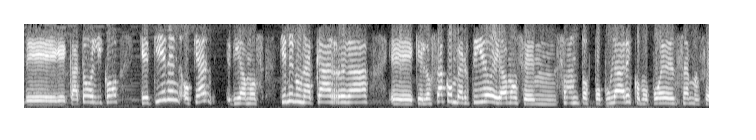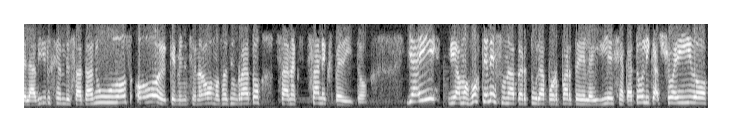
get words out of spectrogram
de católico que tienen o que han, digamos, tienen una carga eh, que los ha convertido, digamos, en santos populares, como pueden ser, no sé, la Virgen de Satanudos o el que mencionábamos hace un rato, San, San Expedito. Y ahí, digamos, vos tenés una apertura por parte de la Iglesia Católica. Yo he ido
